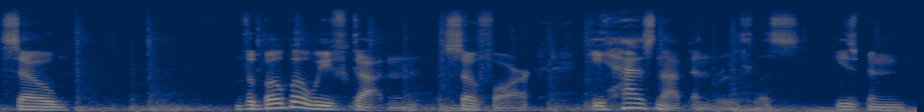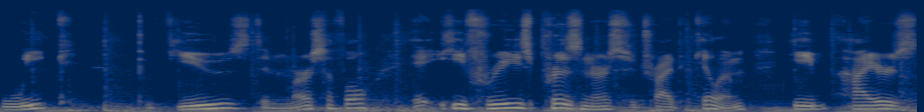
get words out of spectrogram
So the Boba we've gotten so far, he has not been ruthless. He's been weak, confused, and merciful. He frees prisoners who tried to kill him. He hires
